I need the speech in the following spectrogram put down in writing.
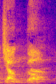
jungle.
